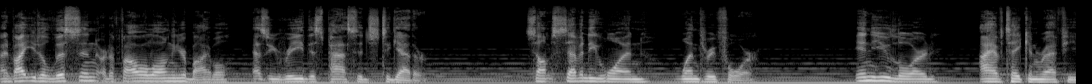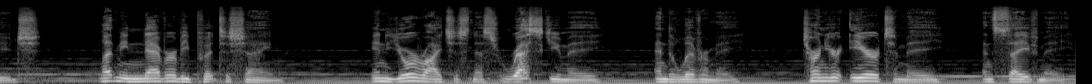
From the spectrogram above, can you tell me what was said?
I invite you to listen or to follow along in your Bible as we read this passage together. Psalm 71, 1 through 4. In you, Lord, I have taken refuge. Let me never be put to shame. In your righteousness, rescue me and deliver me. Turn your ear to me and save me.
